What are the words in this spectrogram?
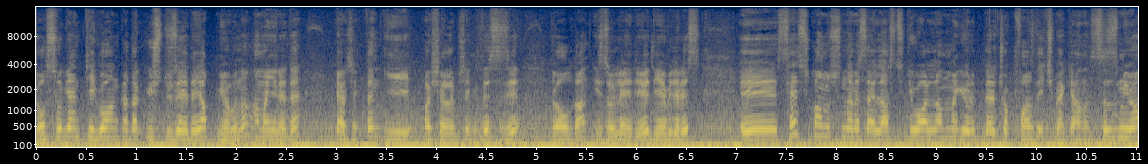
Volkswagen Tiguan kadar üst düzeyde yapmıyor bunu ama yine de gerçekten iyi, başarılı bir şekilde sizi yoldan izole ediyor diyebiliriz. Ee, ses konusunda mesela lastik yuvarlanma görüntüleri çok fazla iç mekana sızmıyor.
